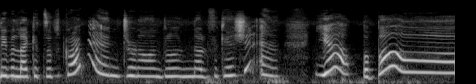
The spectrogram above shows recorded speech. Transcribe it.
Leave a like and subscribe and turn on the notification and yeah bye bye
